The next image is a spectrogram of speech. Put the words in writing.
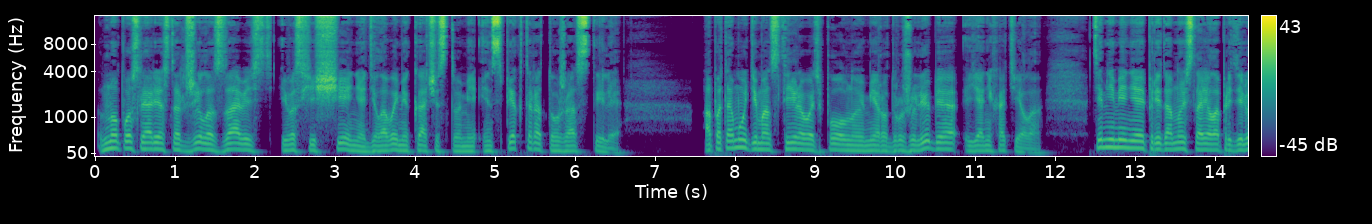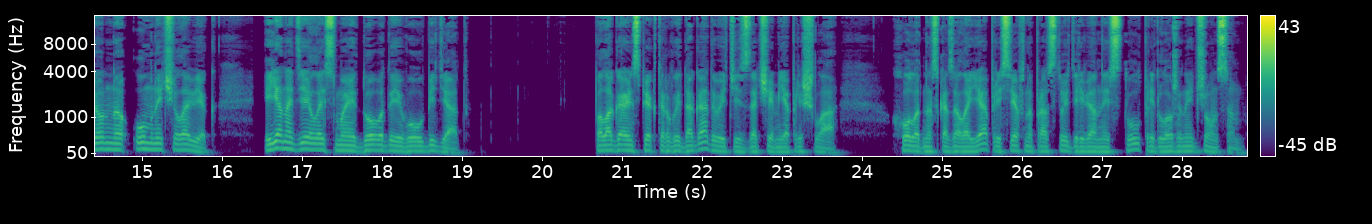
но после ареста Джилла зависть и восхищение деловыми качествами инспектора тоже остыли — а потому демонстрировать полную меру дружелюбия я не хотела. Тем не менее, передо мной стоял определенно умный человек, и я надеялась, мои доводы его убедят. «Полагаю, инспектор, вы догадываетесь, зачем я пришла?» — холодно сказала я, присев на простой деревянный стул, предложенный Джонсом.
